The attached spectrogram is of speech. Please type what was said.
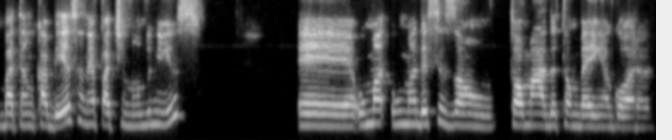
batendo cabeça, né, patinando nisso. É, uma, uma decisão tomada também agora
